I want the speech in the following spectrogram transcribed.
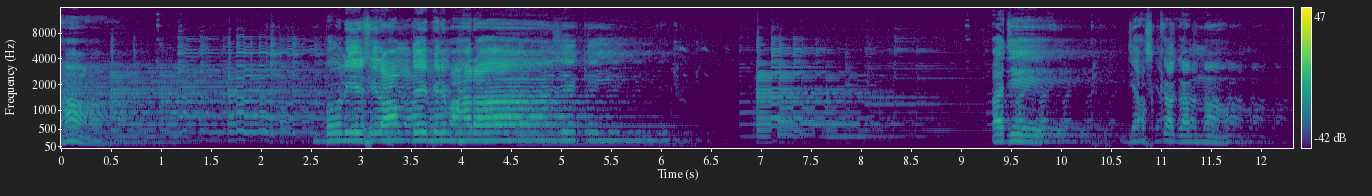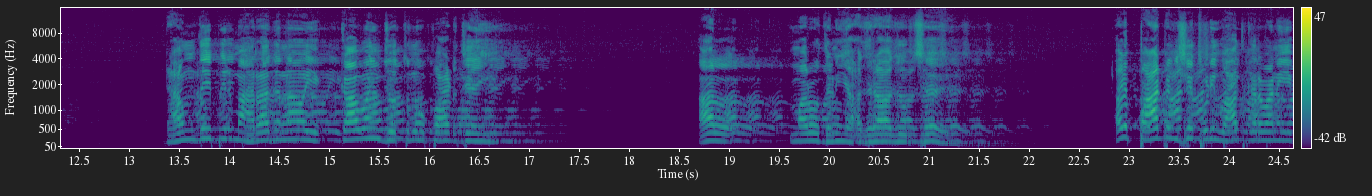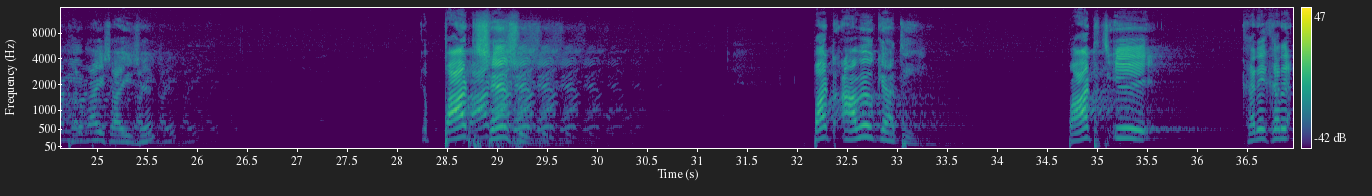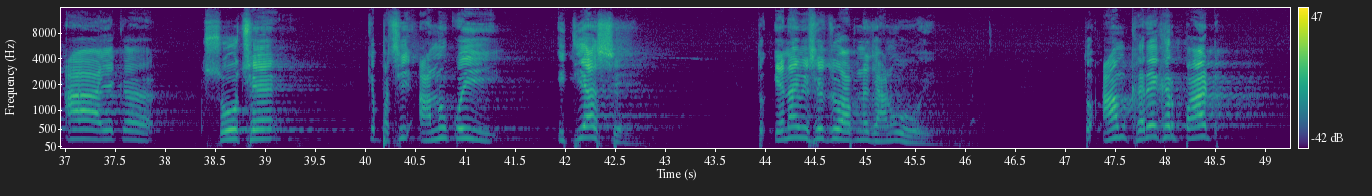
હા બોલીએ શ્રી રામદેવ પીર મહારાજ કી આજે જાસકા ગામમાં રામદેવ પીર મહારાજના એકાવન જોતનો પાઠ છે હાલ મારો ધણી હાજરા હાજર છે અરે પાઠ વિશે થોડી વાત કરવાની એક ફરમાઈશ આવી છે કે પાઠ છે શું પાઠ આવ્યો ક્યાંથી? પાઠ એ ખરેખર આ એક શો છે કે પછી આનું કોઈ ઇતિહાસ છે? તો એના વિશે જો આપને જાણવું હોય, તો આમ ખરેખર પાઠ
